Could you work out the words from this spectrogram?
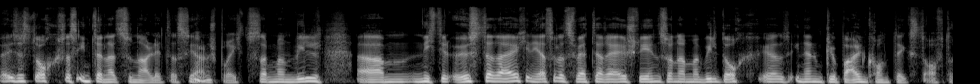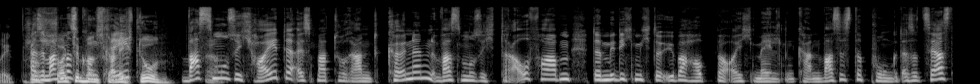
ist es doch das Internationale, das Sie mhm. anspricht. Sagen, man will ähm, nicht in Österreich in erster oder zweiter Reihe stehen, sondern man will doch äh, in einem globalen Kontext auftreten. Sonst also machen sollte man es gar nicht tun. Was ja. muss ich heute als Maturant können? Was muss ich drauf haben, damit ich mich da überhaupt überhaupt bei euch melden kann. Was ist der Punkt? Also zuerst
